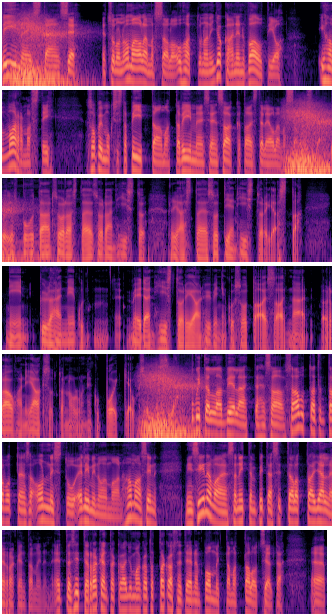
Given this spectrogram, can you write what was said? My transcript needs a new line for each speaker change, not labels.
viimeistään se, että sulla on oma olemassaolo uhattuna, niin jokainen valtio ihan varmasti sopimuksista piittaamatta viimeiseen saakka taistelee olemassaolostaan.
Jos puhutaan sodasta ja sodan historiasta ja sotien historiasta, niin kyllähän niin kuin meidän historia on hyvin niin kuin sotaisaa, että nämä rauhan jaksot on ollut niin kuin poikkeuksellisia.
Kuvitellaan vielä, että he saa saavuttaa tämän tavoitteensa, onnistuu eliminoimaan Hamasin, niin siinä vaiheessa niiden pitäisi sitten aloittaa jälleenrakentaminen. Että sitten rakentakaa Jumalan kautta takaisin ne teidän pommittamat talot sieltä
